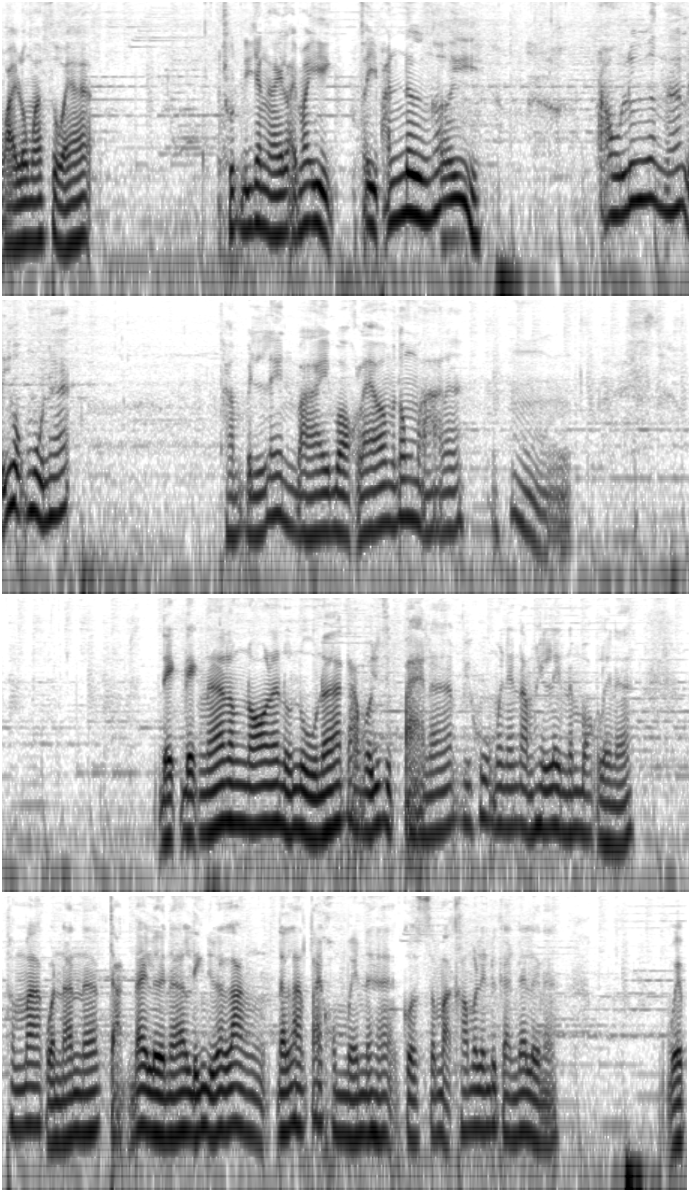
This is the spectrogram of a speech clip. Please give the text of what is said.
ไหวลงมาสวยฮะ ชุดนี้ยังไงไหลมาอีกสี่พันหนึ่งเฮ้ย เอาเรื่องนะหรือหกหมุนฮะทำเป็นเล่นไปบอกแล้วมันต้องมานะ เด็กๆนะน้องๆนะหนูๆนะตามอายุสิบแปดนะพี่คู่ไม่แนะนำให้เล่นนะบอกเลยนะถ้ามากกว่านั้นนะ จัดได้เลยนะ ลิงก์อยู่ด้านล่างด้านล่างใต้คอมเมนต์นะฮะกดสมัครเข้ามาเล่นด้วยกันได้เลยนะ เว็บ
